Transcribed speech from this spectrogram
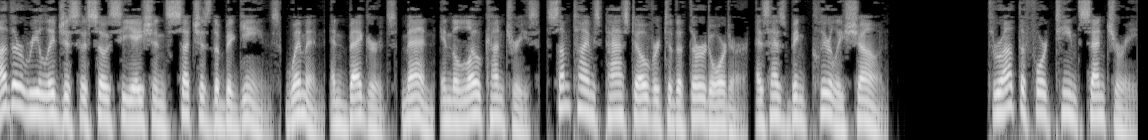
Other religious associations such as the Beguines women and Beghards men in the Low Countries, sometimes passed over to the Third Order, as has been clearly shown. Throughout the 14th century,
